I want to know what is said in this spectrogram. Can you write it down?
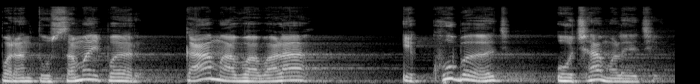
પરંતુ સમય પર કામ આવવાવાળા એ ખૂબ જ ઓછા મળે છે.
